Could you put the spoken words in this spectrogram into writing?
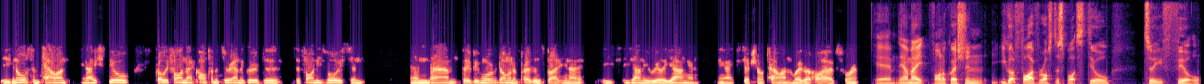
he's an awesome talent. You know, he's still probably find that confidence around the group to, to find his voice and and um, be a bit more of a dominant presence. But you know, he's he's only really young and you know exceptional talent, and we've got high hopes for him. Yeah. Now, mate, final question. You got five roster spots still to fill.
